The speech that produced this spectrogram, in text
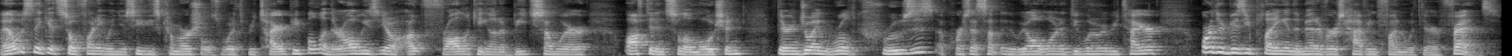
I always think it's so funny when you see these commercials with retired people and they're always, you know, out frolicking on a beach somewhere, often in slow motion. They're enjoying world cruises. Of course, that's something that we all want to do when we retire. Or they're busy playing in the metaverse, having fun with their friends.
